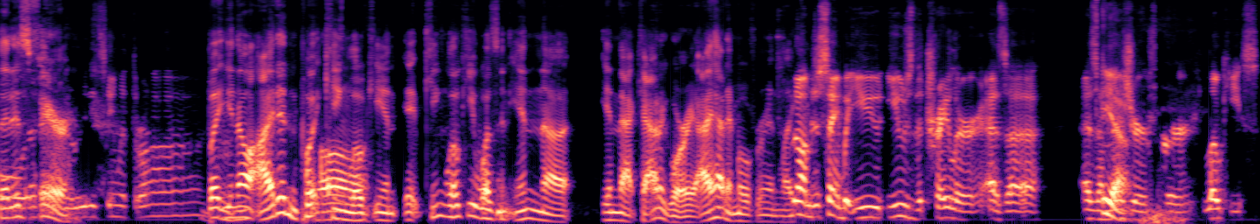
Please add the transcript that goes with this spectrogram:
that is fair. Deleted scene with Throg. But you know, I didn't put oh. King Loki in. It, King Loki wasn't in uh in that category. I had him over in like. No, I'm just saying. But you use the trailer as a as a yeah. measure for Loki's.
